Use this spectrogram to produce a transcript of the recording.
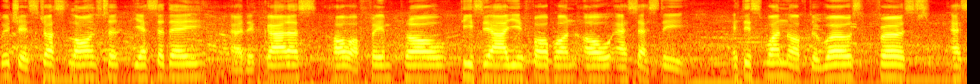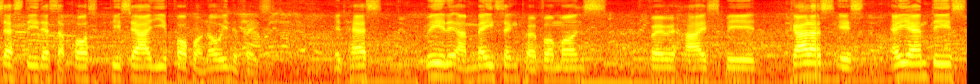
which is just launched yesterday at the Galaxy Hall of Fame Pro PCIe 4.0 SSD. It is one of the world's first SSD that supports PCIe 4.0 interface. It has really amazing performance, very high speed. Galaxy is AMD's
